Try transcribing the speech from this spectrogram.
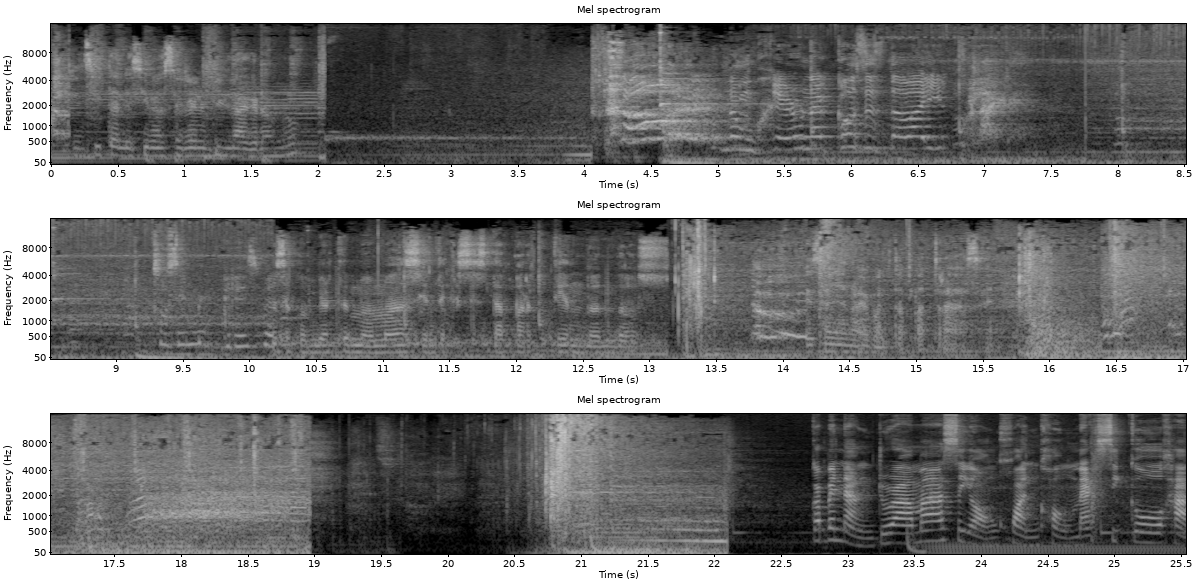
Virgencita les iba a hacer el milagro, ¿no? Una mujer, una cosa estaba ahí. ¿Tú sí me crees, se convierte en mamá, siente que se está partiendo en dos. Esa ya no hay vuelta para atrás, ¿eh? ก็เป็นหนังดราม่าสยองขวัญของเม็กซิโกค่ะ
